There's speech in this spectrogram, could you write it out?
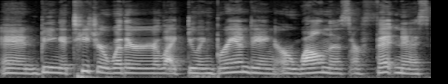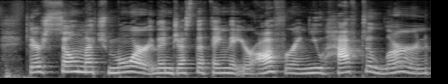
and being a teacher, whether you're like doing branding or wellness or fitness. There's so much more than just the thing that you're offering. You have to learn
